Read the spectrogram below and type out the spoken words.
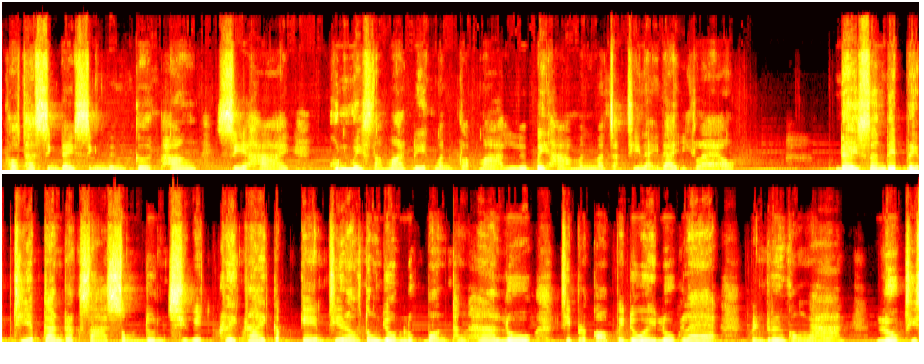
เพราะถ้าสิ่งใดสิ่งหนึ่งเกิดพัง เสียหาย คุณไม่สามารถเรียกมันกลับมา หรือไปหามันมาจากที่ไหนได้อีกแล้ว ไดสันได้เปรียบเทียบการรักษาสมดุลชีวิต คล้ายๆ กับเกมที่เราต้องโยนลูกบอลทั้ง 5 ลูก ที่ประกอบไปด้วยลูกแรก เป็นเรื่องของงาน ลูกที่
